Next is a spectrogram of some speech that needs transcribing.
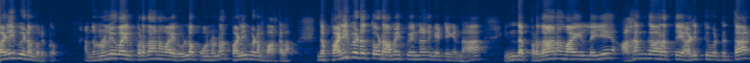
பழிபீடம் இருக்கும். அந்த நுழைவாயில் பிரதான வாயில் உள்ளே போனோன்னா பழிபடம் பார்க்கலாம். இந்த பழிபடத்தோட அமைப்பு என்னன்னு கேட்டிங்கன்னா இந்த பிரதான வாயிலேயே அகங்காரத்தை அழித்து விட்டு தான்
